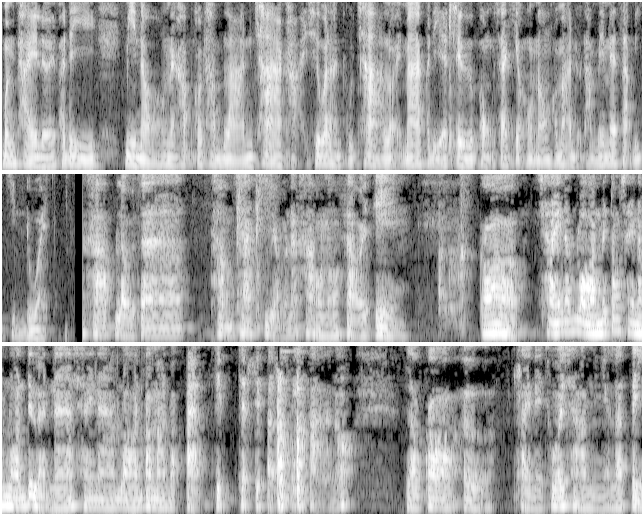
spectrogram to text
เมืองไทยเลยพอดีมีน้องนะครับเขาทำร้านชาขายชื่อว่าร้านกุชชาอร่อยมากพอดีซื้อผงชาเขียวของน้องเข้ามาเดี๋ยวทำให้แม่สามีกินด้วย ครับ เราจะทำชาเขียวนะคะของน้องสาวเอง ก็ใช้น้ำร้อนไม่ต้องใช้น้ำร้อนเดือดนะ ใช้น้ำร้อนประมาณแบบแปดสิบเจ็ดสิบแปดสิบองศาเนาะแล้วก็เออใส่ในถ้วยชามอย่างเงี้ยแล้วตี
